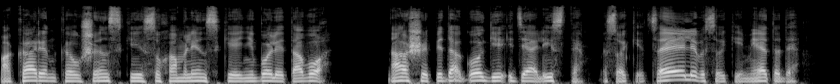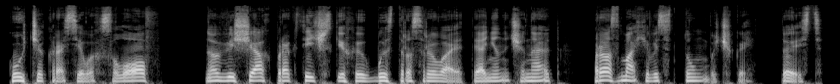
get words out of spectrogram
Макаренко, Ушинский, Сухомлинский, не более того. Наши педагоги-идеалисты. Высокие цели, высокие методы, куча красивых слов. Но в вещах практических их быстро срывает, и они начинают размахивать тумбочкой. То есть,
